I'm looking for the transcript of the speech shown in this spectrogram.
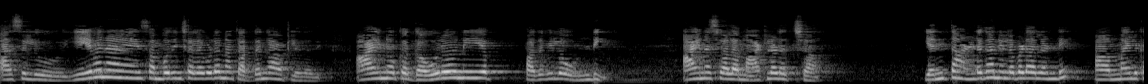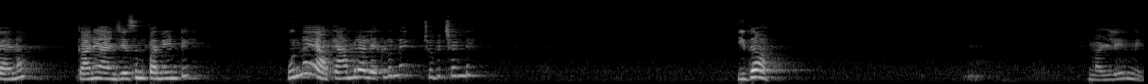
అసలు ఏమని సంబోధించాలో కూడా నాకు అర్థం కావట్లేదు అది. ఆయన ఒక గౌరవనీయ పదవిలో ఉండి ఆయన అసలు అలా మాట్లాడొచ్చా? ఎంత అండగా నిలబడాలండి ఆ అమ్మాయిలకైనా? కానీ ఆయన చేసిన పని ఏంటి ఉన్నాయి? ఆ కెమెరాలు ఎక్కడున్నాయి? చూపించండి. ఇదా? మళ్ళీ మీ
